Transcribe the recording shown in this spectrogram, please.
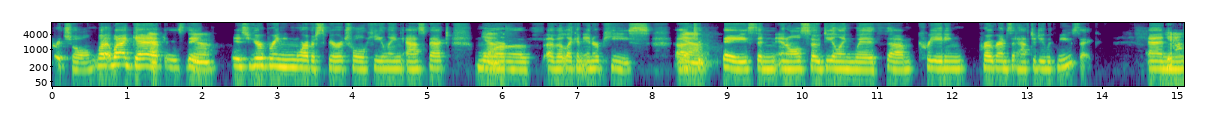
spiritual. What what I get is that yeah is you're bringing more of a spiritual healing aspect, more Yeah. of, of a, like an inner peace uh, Yeah. to space, and and also dealing with um, creating programs that have to do with music and Yeah,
